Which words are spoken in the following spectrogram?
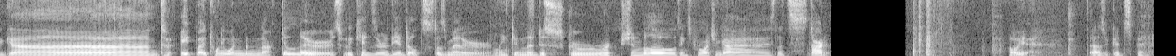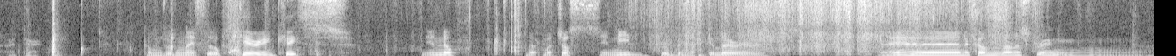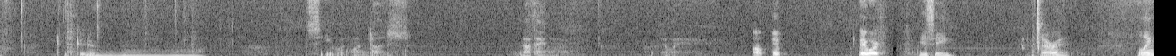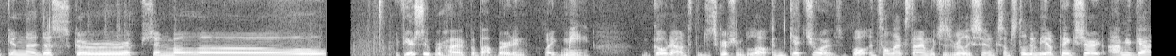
we got 8 by 21 binoculars for the kids or the adults, doesn't matter. Link in the description below. Thanks for watching, guys. Let's start it. Oh, yeah, that was a good spin right there. Comes with a nice little carrying case. You know, not much else you need for binoculars. And it comes on a string. Let's see what one does. Nothing. Oh, yep. They work. You see. Alright. Link in the description below. If you're super hyped about birding, like me, go down to the description below and get yours. Well, until next time, which is really soon because I'm still going to be in a pink shirt, I'm your guy.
